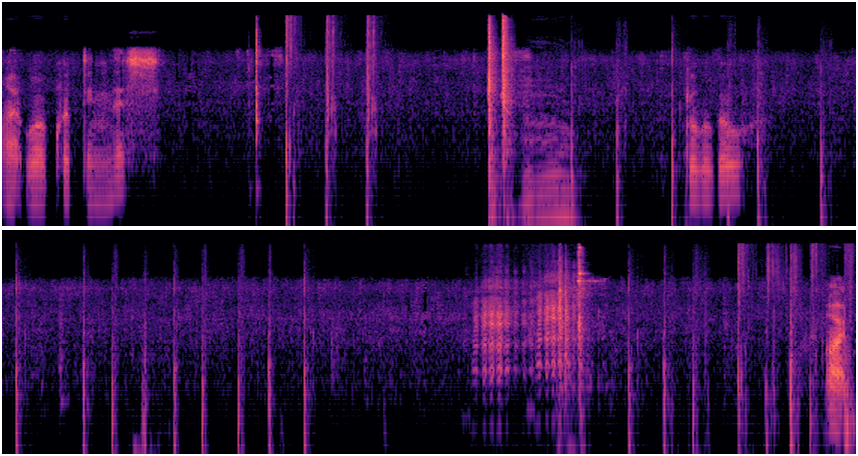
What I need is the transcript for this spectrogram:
Alright, we're equipping this. Go, go, go. Alright.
